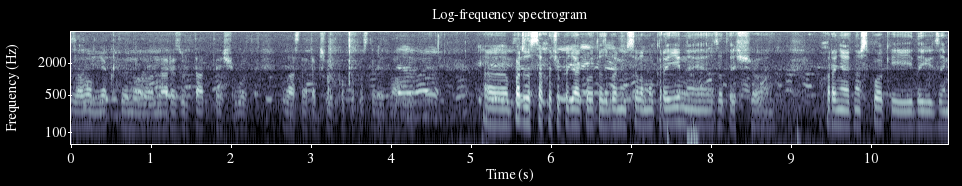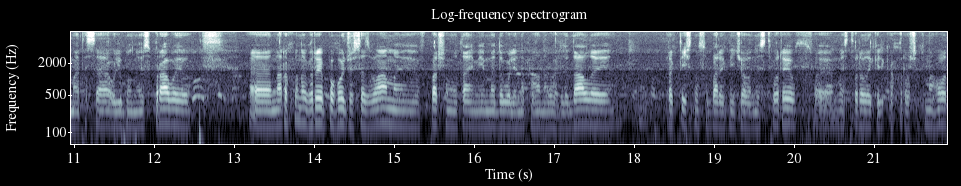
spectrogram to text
Загалом як вплинуло на результат те, що от, власне так швидко пропустили два голи. Е, Перш за все хочу подякувати Збройним силам України за те, що охороняють наш спокій і дають займатися улюбленою справою. Е, На рахунок гри погоджуся з вами. В першому таймі ми доволі непогано виглядали. Практично суперник нічого не створив. Е, Ми створили кілька хороших нагод,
